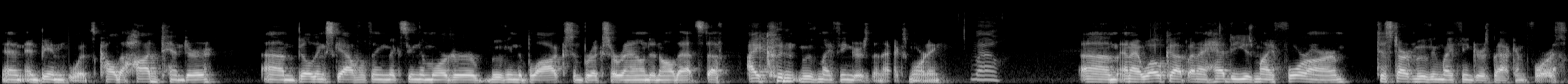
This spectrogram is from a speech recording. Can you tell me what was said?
and and being what's called a hod tender, um, building scaffolding, mixing the mortar, moving the blocks and bricks around, and all that stuff. I couldn't move my fingers the next morning. Wow. Um, and I woke up and I had to use my forearm to start moving my fingers back and forth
